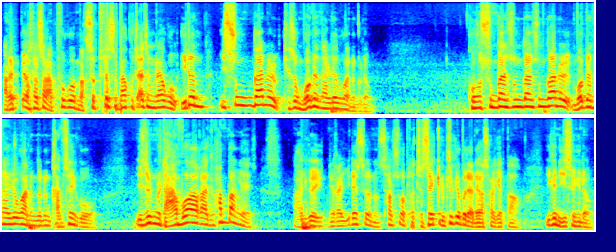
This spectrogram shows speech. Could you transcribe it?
아랫배가 살살 아프고 막 스트레스 받고 짜증나고 이런 이 순간을 계속 모면하려고 하는 거라고. 그 순간순간 순간을 모면하려고 하는 거는 감성이고 이런 걸 다 모아가지고 한 방에 아, 이거 내가 이래서는 살 수가 없다. 저 새끼를 죽여버려야 내가 살겠다. 이건 이성이라고.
